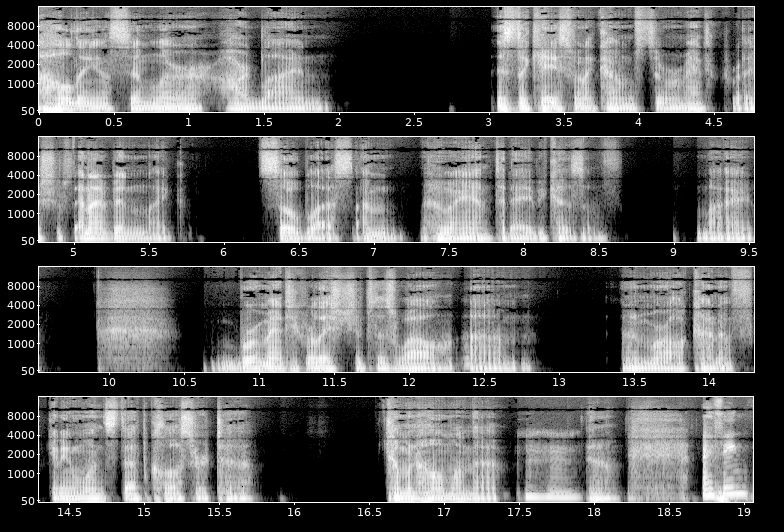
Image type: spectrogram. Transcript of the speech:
holding a similar hard line is the case when it comes to romantic relationships. And I've been like so blessed. I'm who I am today because of my romantic relationships as well. Um, and we're all kind of getting one step closer to coming home on that. Mm-hmm. You know? I think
